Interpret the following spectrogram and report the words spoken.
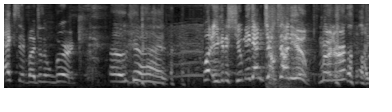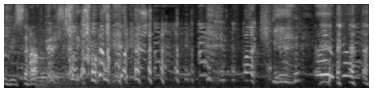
exit, but it doesn't work. Oh god. What? Are you gonna shoot me again? Jokes on you, murderer! Oh, you son of a Fuck you. Oh god.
